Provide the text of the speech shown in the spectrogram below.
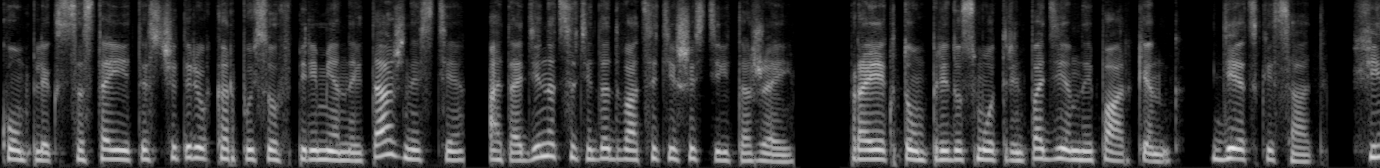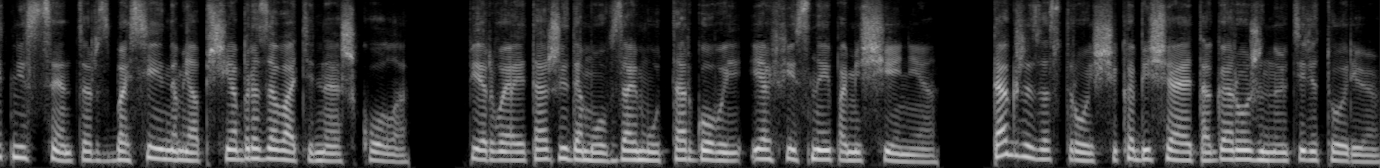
Комплекс состоит из четырех корпусов переменной этажности, от 11 до 26 этажей. Проектом предусмотрен подземный паркинг, детский сад, фитнес-центр с бассейном и общеобразовательная школа. Первые этажи домов займут торговые и офисные помещения. Также застройщик обещает огороженную территорию.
